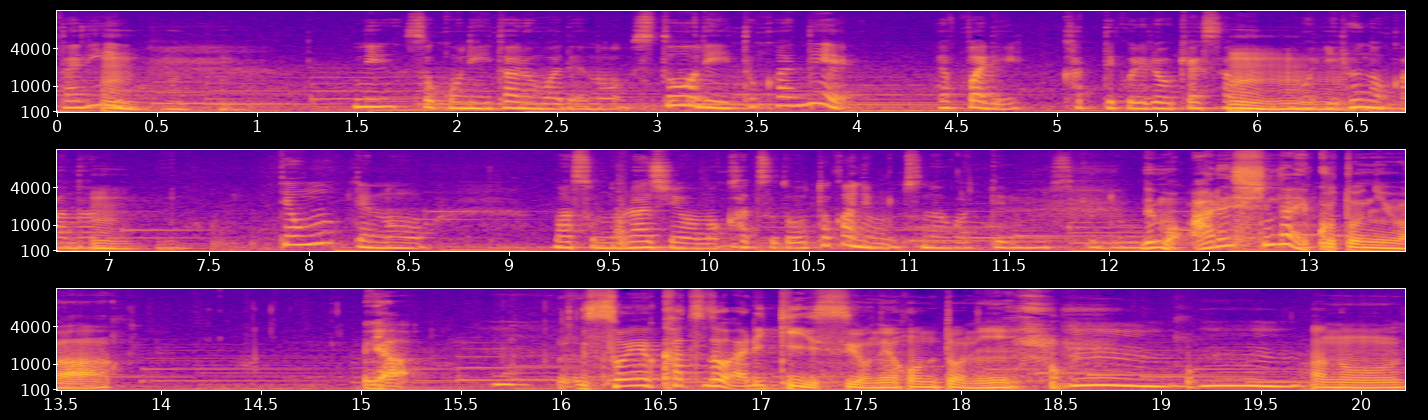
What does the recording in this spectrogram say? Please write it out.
たり、うんね、そこに至るまでのストーリーとかでやっぱり買ってくれるお客さんもいるのかなっうんうんて思っての,、まあそのラジオの活動とかにもつながってるんですけど。でもあれしないことにはいやそういう活動ありきですよね本当に。うんうん。あの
